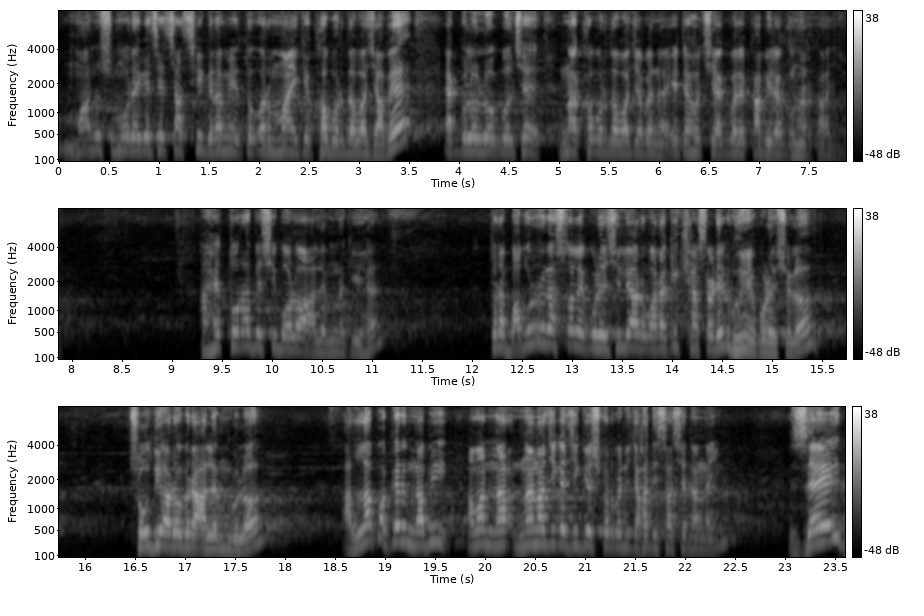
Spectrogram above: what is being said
মানুষ মরে গেছে চাঁচকি গ্রামে, তো ওর মাইকে খবর দেওয়া যাবে। একগুলো লোক বলছে, না, খবর দেওয়া যাবে না। এটা হচ্ছে একবারে কাবিরা গুনার কাজ। হ্যাঁ হ্যাঁ তোরা বেশি বড় আলেম নাকি হ্যাঁ? তোরা বাবুরের গাছতলায় পড়েছিলি আর ওরা কি খেসাড়ির ভূঁয়ে পড়েছিল? সৌদি আরবের আলেমগুলো? আল্লাহ পাকের নাবি আমার নানাজিকে জিজ্ঞেস করবেন যে হাদিস আছে না নাই? জৈদ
